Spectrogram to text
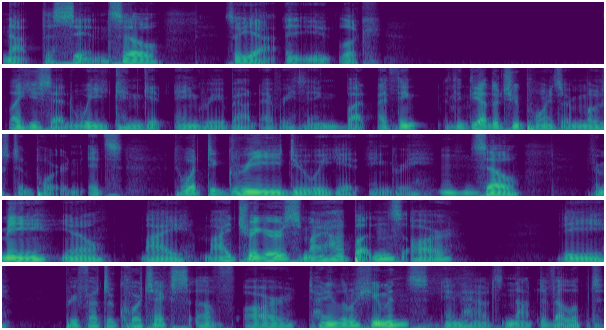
not the sin. So, so yeah, it- look, like you said, we can get angry about everything, but I think I think the other two points are most important. It's to what degree do we get angry? Mhm. So, for me, you know, my my triggers, my hot buttons are the prefrontal cortex of our tiny little humans and how it's not developed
